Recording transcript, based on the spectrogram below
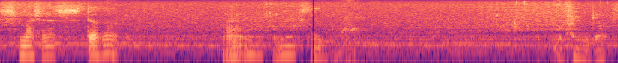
smashing this stuff up. I don't have to make some frame blocks.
